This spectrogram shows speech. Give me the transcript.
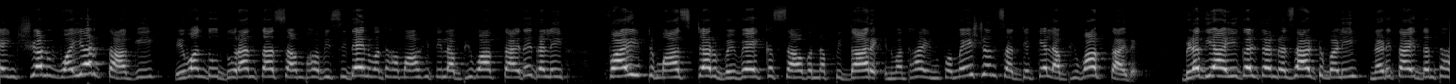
tension, wire ತಾಗಿ ಈ ಒಂದು ದುರಂತ ಸಂಭವಿಸಿದೆ ಎನ್ನುವಂತಹ ಮಾಹಿತಿ ಲಭ್ಯವಾಗ್ತಾ ಇದೆ. ಇದರಲ್ಲಿ ಫೈಟ್ ಮಾಸ್ಟರ್ ವಿವೇಕ್ ಸಾವನ್ನಪ್ಪಿದ್ದಾರೆ ಎನ್ನುವಂತಹ ಇನ್ಫಾರ್ಮೇಶನ್ ಸದ್ಯಕ್ಕೆ ಲಭ್ಯವಾಗ್ತಾ ಇದೆ. ಬಿಡದಿಯ ಈಗಲ್ಟನ್ ರೆಸಾರ್ಟ್ ಬಳಿ ನಡೀತಾ ಇದ್ದಂತಹ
